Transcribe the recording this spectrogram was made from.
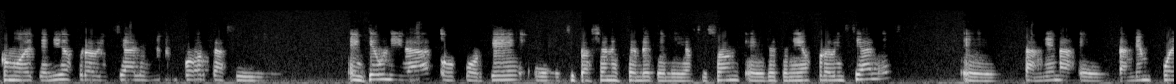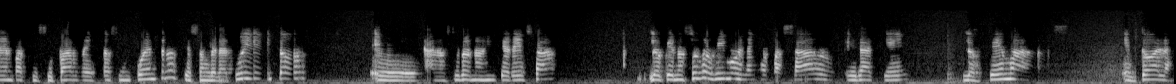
como detenidos provinciales, no importa si en qué unidad o por qué eh, situación estén detenidos. Si son eh, detenidos provinciales, eh, también, también pueden participar de estos encuentros que son gratuitos. a nosotros nos interesa, lo que nosotros vimos el año pasado era que los temas en todas las,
